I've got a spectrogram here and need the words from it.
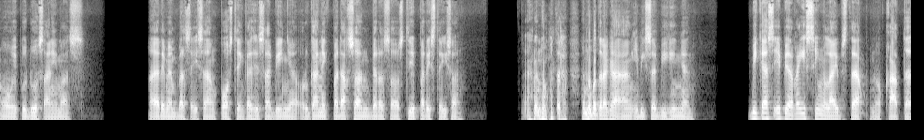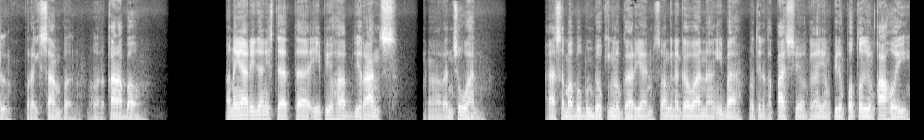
no, we produce animals. I remember sa isang posting kasi sabi niya organic production versus deforestation. ano ba talaga, ano ba talaga ang ibig sabihin niyan? Because if you're raising livestock, no, cattle, for example, or carabao, ang nangyari dyan is that uh, if you have the ranch, uh, ransuhan, uh, sa mabubundoking lugar yan, so ang ginagawa ng iba, no, tinatapas yung, uh, yung pinuputol yung kahoy,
